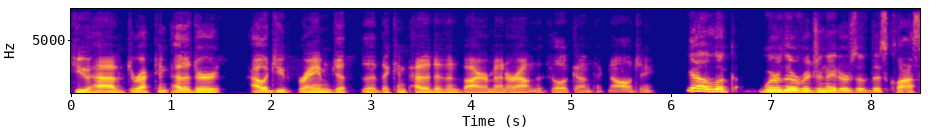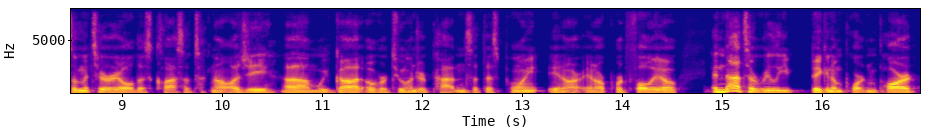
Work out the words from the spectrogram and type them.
Do you have direct competitors? How would you frame just the, the competitive environment around the silicon technology? Yeah, look, we're the originators of this class of material, this class of technology. Um, we've got over 200 patents at this point in our in our portfolio, and that's a really big and important part.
